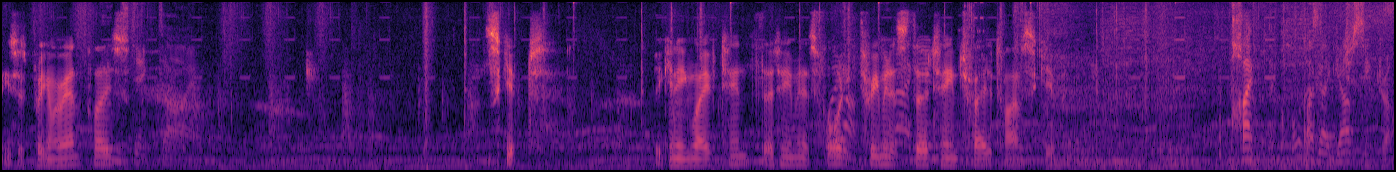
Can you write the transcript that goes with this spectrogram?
He's just putting them around the place. Stick. Skipped. Beginning wave 10, 13 minutes 40, 3 minutes 13 trader time skip. Pipe in the corner. That's Okay, an interesting drop.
